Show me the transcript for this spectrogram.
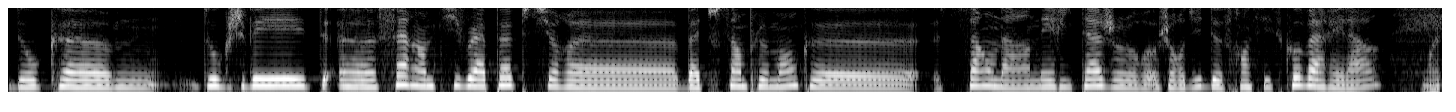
Donc, euh, donc je vais euh, faire un petit wrap-up sur euh, bah, tout simplement que ça, on a un héritage au- aujourd'hui de Francisco Varela, Ouais.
